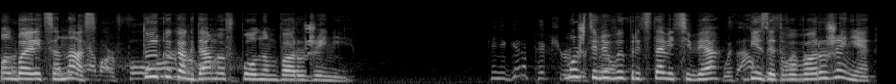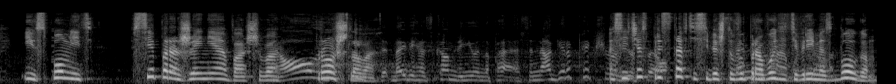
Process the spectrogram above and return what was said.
Он боится нас, только когда мы в полном вооружении. Можете ли вы представить себя без этого вооружения и вспомнить все поражения вашего прошлого. А сейчас представьте себе, что вы проводите время с Богом.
